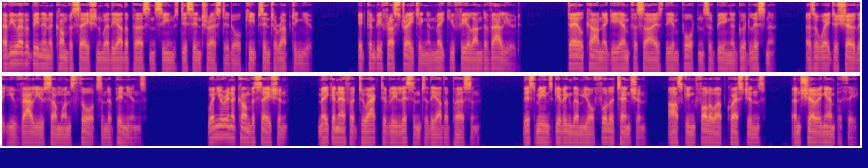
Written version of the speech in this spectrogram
Have you ever been in a conversation where the other person seems disinterested or keeps interrupting you? It can be frustrating and make you feel undervalued. Dale Carnegie emphasized the importance of being a good listener as a way to show that you value someone's thoughts and opinions. When you're in a conversation, Make an effort to actively listen to the other person. This means giving them your full attention, asking follow up questions, and showing empathy.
